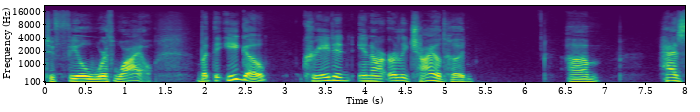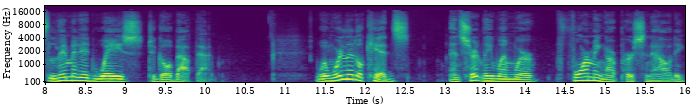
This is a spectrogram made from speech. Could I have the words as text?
to feel worthwhile. But the ego, created in our early childhood, um, has limited ways to go about that. When we're little kids, and certainly when we're forming our personality,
